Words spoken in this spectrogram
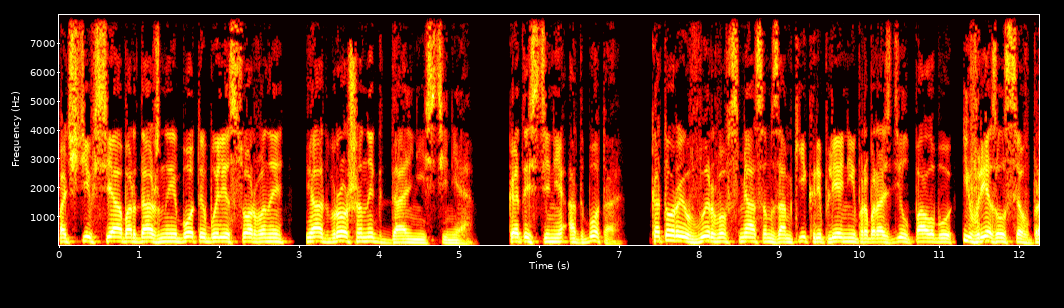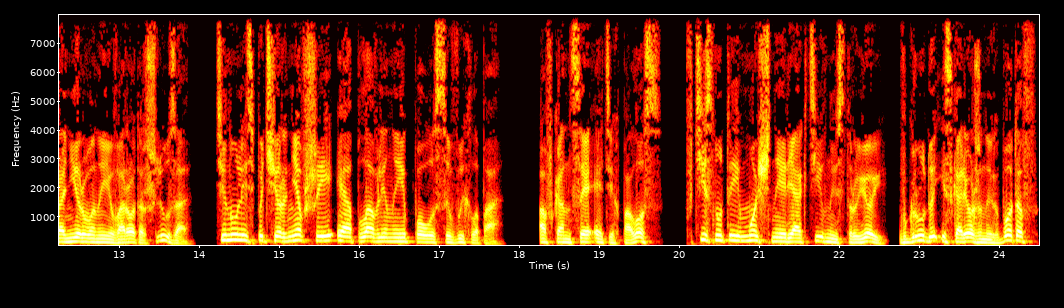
Почти все абордажные боты были сорваны и отброшены к дальней стене. К этой стене от бота который, вырвав с мясом замки креплений, пробороздил палубу и врезался в бронированные ворота шлюза, тянулись почерневшие и оплавленные полосы выхлопа. А в конце этих полос, втиснутые мощной реактивной струей в груду искореженных ботов,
